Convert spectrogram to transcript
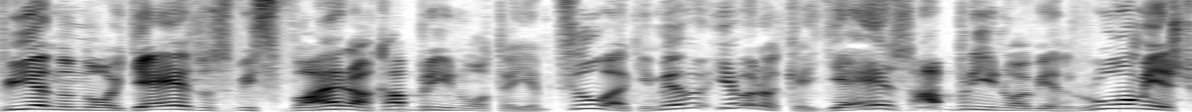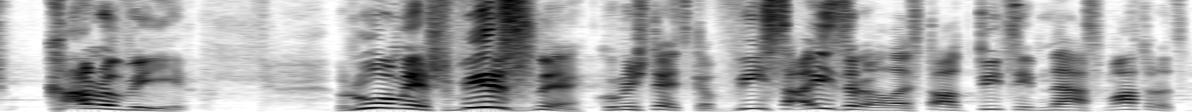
vienu no Jēzus visvairāk apbrīnotajiem cilvēkiem. Ievērot, ka Jēzus apbrīnoja vienu romiešu karavīru romiešu virsnieku, kur viņš teica, ka visā Izraēlē tādu ticību neesmu atradzis.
